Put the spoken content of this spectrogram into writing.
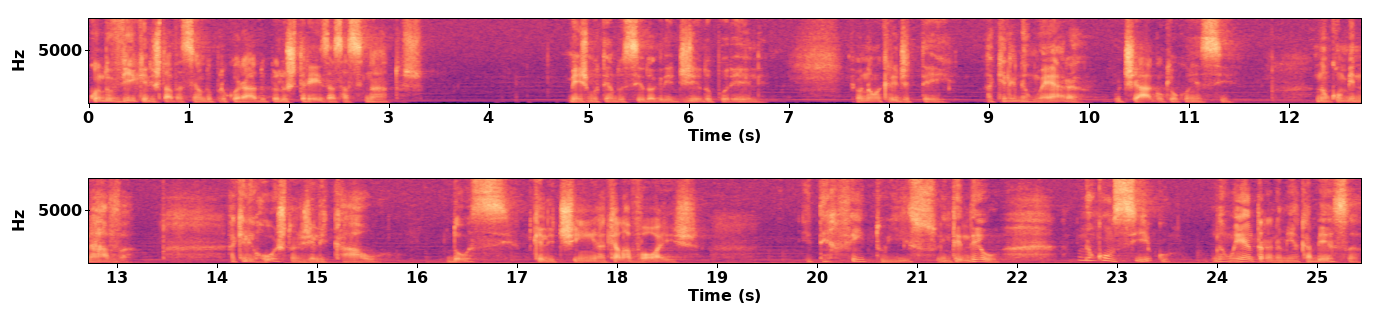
quando vi que ele estava sendo procurado pelos três assassinatos. Mesmo tendo sido agredido por ele, eu não acreditei. Aquele não era o Tiago que eu conheci. Não combinava. Aquele rosto angelical, doce que ele tinha, aquela voz. E ter feito isso, entendeu? Não consigo. Não entra na minha cabeça.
